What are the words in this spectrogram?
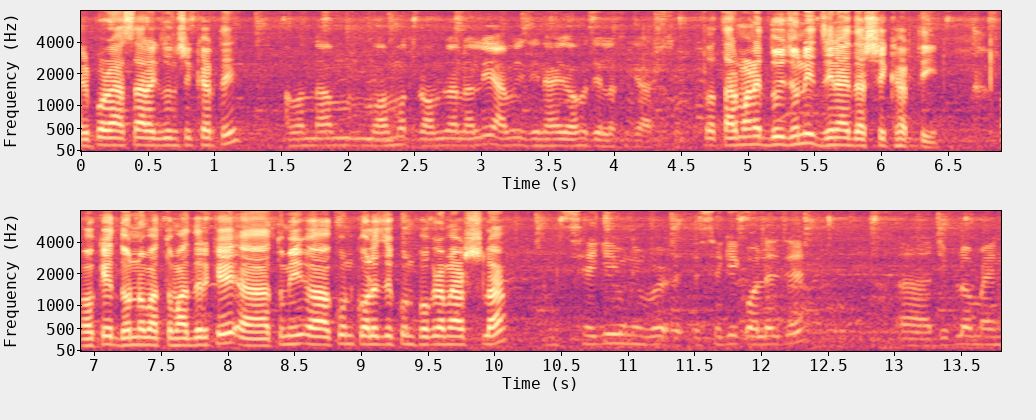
এরপরে আছে আরেকজন শিক্ষার্থী। আমার নাম মোহাম্মদ রমজান আলী আমি ঝিনাইদহ জেলা থেকে আসছি। তো তার মানে দুইজনই জিনাইদার শিক্ষার্থী। ওকে ধন্যবাদ তোমাদেরকে। তুমি কোন কলেজে কোন প্রোগ্রামে আসলা? সেগি সেগি কলেজে diploma in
